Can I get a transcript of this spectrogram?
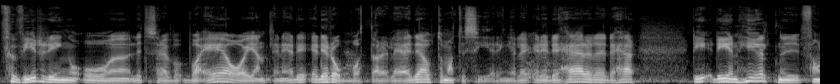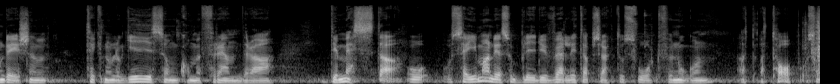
förvirring och, och lite sådär, vad är AI egentligen? Är det, är det robotar eller är det automatisering eller är det det här eller det här? Det, det är en helt ny foundational teknologi som kommer förändra det mesta. Och, och, säger man det så blir det väldigt abstrakt och svårt för någon att, att ta på. Så,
